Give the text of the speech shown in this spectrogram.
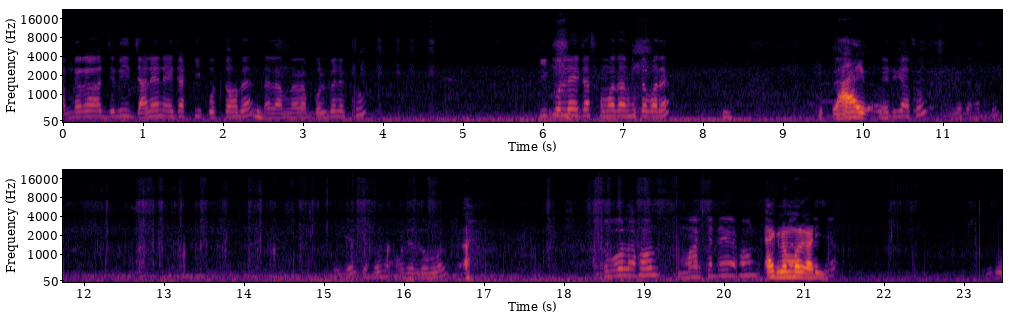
আপনারা যদি জানেন এটা কি করতে হবে তাহলে আপনারা বলবেন একটু। কি করলে এটা সমাধান হতে পারে? এদিকে আসুন এদিকে দেখাচ্ছি এই যে দেখুন আমাদের লোবল লোবল এখন মার্কেটে এখন এক নম্বর গাড়ি। কিন্তু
